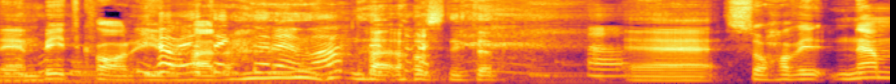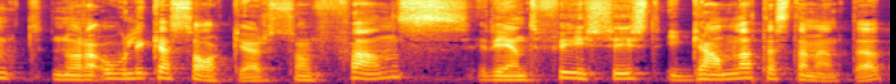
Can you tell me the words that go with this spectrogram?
det är en bit kvar i ja, det, här, det, det här avsnittet. Eh, så har vi nämnt några olika saker som fanns rent fysiskt i gamla testamentet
